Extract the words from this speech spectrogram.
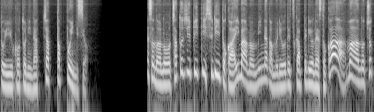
ということになっちゃったっぽいんですよ。そのあの、チャット GPT-3 とか、今あの、みんなが無料で使ってるようなやつとか、まああの、ちょっ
